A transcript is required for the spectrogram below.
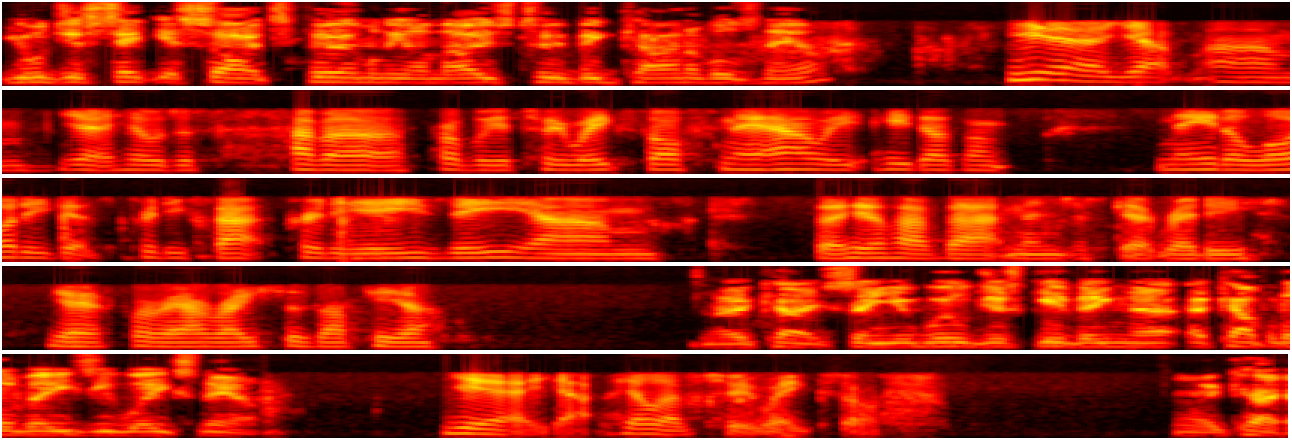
you'll just set your sights firmly on those two big carnivals now. Yeah, yeah, um, yeah. He'll just have a probably a two weeks off now. He, he doesn't need a lot. He gets pretty fat pretty easy. Um, so he'll have that and then just get ready, yeah, for our races up here. Okay, so you will just give him a, a couple of easy weeks now. Yeah, yeah. He'll have two weeks off. Okay,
